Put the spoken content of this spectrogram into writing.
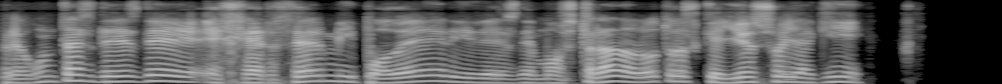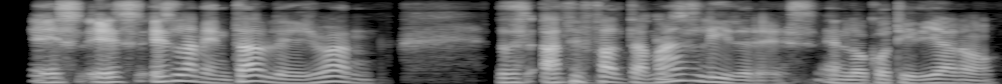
Preguntas desde ejercer mi poder y desde mostrar a otros que yo soy aquí. Es, es, es lamentable, Joan. Entonces, hace falta más líderes en lo cotidiano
